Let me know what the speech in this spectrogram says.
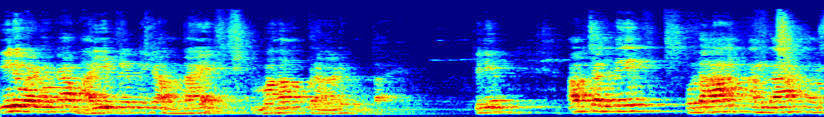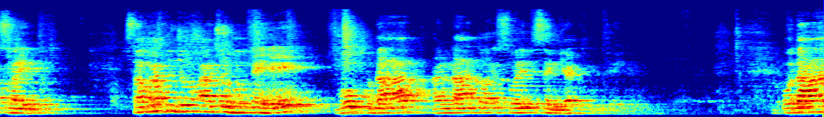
इन वर्णों का भाई प्रयत्न क्या होता है? महाप्राण होता है। क्लियर? अब चलते उदार अंगात और स्वरित समर्थ जो अर्थ होते हैं, वो उदात अंगात और स्वरित संज्ञक होते हैं। उदार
